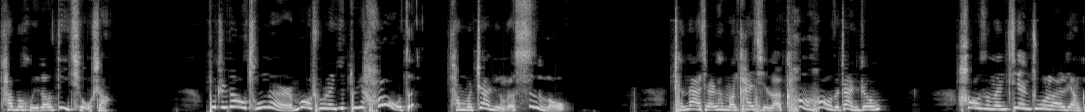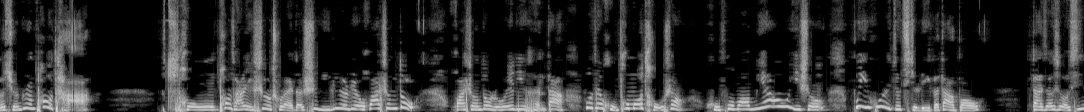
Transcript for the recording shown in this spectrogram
他们回到地球上，不知道从哪儿冒出了一堆耗子。他们占领了四楼。陈大仙他们开启了抗耗子战争。耗子们建筑了两个旋转炮塔。从炮塔里射出来的是一粒粒花生豆，花生豆的威力很大，落在琥珀猫头上，琥珀猫喵一声，不一会儿就起了一个大包。大家小心！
